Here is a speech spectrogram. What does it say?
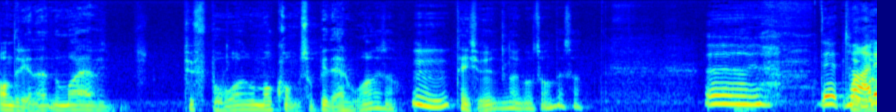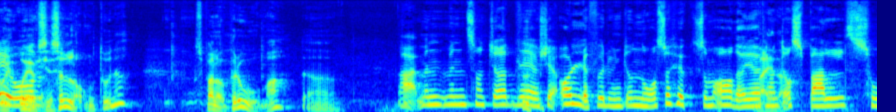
Andrine Nå må jeg puffe på henne, hun må komme seg opp i der hun er. Liksom. Tenker du noe sånt? Liksom? Uh, det nå er det jo hun er jo ikke så langt unna. Spiller opp Roma. Det, er- Nei, men, men sant, ja, det er jo ikke alle forunt å nå så høyt som Ada gjør. Sant, å spille så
